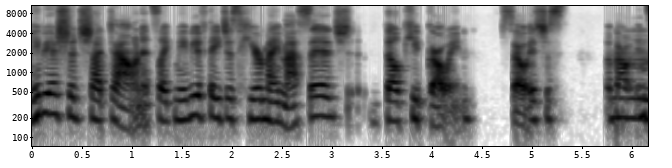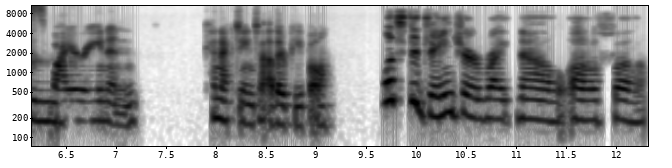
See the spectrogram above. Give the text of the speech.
maybe I should shut down, it's like maybe if they just hear my message, they'll keep going. So it's just about mm. inspiring and connecting to other people. What's the danger right now of uh,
